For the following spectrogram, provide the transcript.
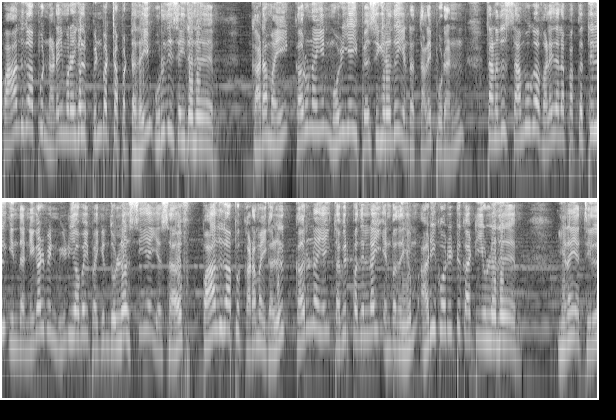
பாதுகாப்பு நடைமுறைகள் பின்பற்றப்பட்டதை உறுதி செய்தது. கடமை கருணையின் மொழியை பேசுகிறது என்ற தலைப்புடன் தனது சமூக வலைதள பக்கத்தில் இந்த நிகழ்வின் வீடியோவை பகிர்ந்துள்ள சிஐஎஸ்எஃப் பாதுகாப்பு கடமைகள் கருணையை தவிர்ப்பதில்லை என்பதையும் அடிக்கோடிட்டு காட்டியுள்ளது. இணையத்தில்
